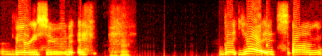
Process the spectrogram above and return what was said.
very soon. but yeah, it's um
